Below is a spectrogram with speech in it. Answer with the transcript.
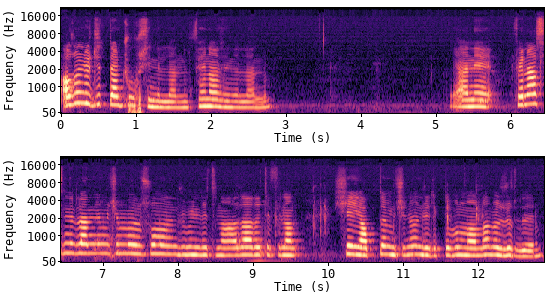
Az önce cidden çok sinirlendim. Fena sinirlendim. Yani fena sinirlendiğim için böyle son oyuncu milletine adalete falan şey yaptığım için öncelikle bunlardan özür dilerim.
